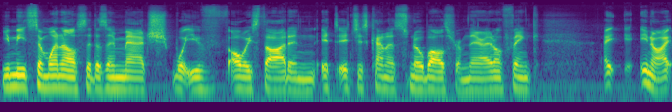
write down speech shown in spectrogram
you meet someone else that doesn't match what you've always thought, and it it just kind of snowballs from there. I don't think. I, you know, I,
